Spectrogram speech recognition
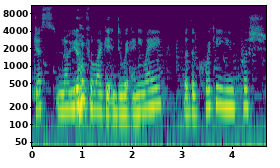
Just know you don't feel like it and do it anyway. But the quicker you push,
